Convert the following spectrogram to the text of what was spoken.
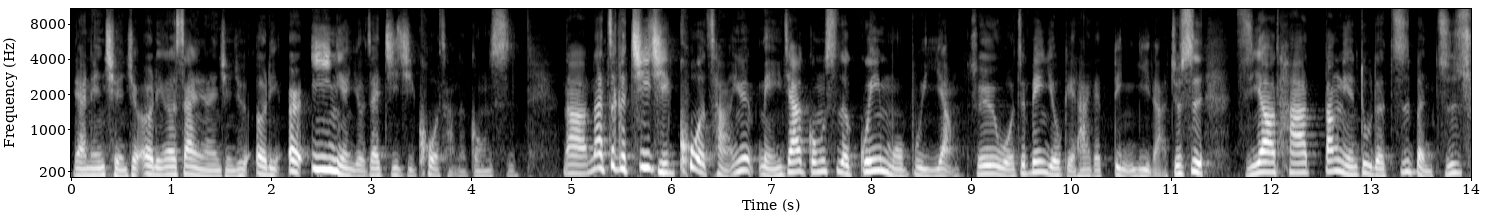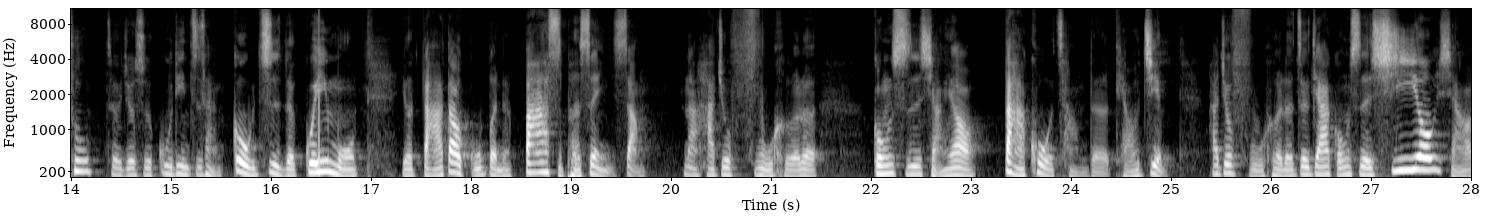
两年前就二零二三年，两年前就是二零二一年有在积极扩厂的公司。那那这个积极扩厂，因为每一家公司的规模不一样，所以我这边有给他一个定义的，就是只要他当年度的资本支出，这个就是固定资产购置的规模，有达到股本的八十 percent 以上，那他就符合了公司想要大扩厂的条件，他就符合了这家公司的 CEO 想要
